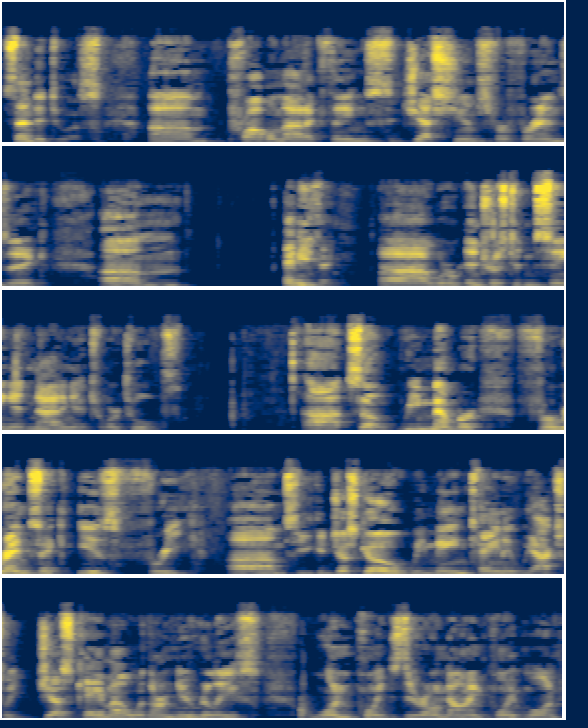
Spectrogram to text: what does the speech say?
send it to us. Um, problematic things, suggestions for Forensic, um, anything. Uh, we're interested in seeing it and adding it to our tools. Uh, so remember, Forensic is free. Um, so you can just go, we maintain it. We actually just came out with our new release, 1.09.1.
